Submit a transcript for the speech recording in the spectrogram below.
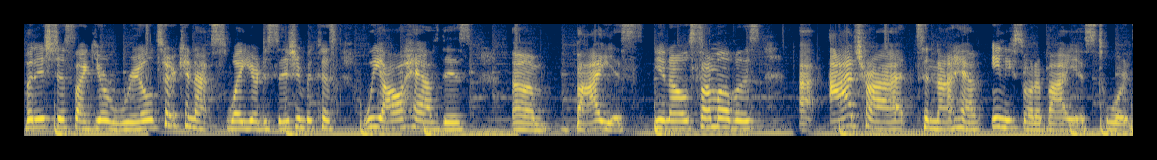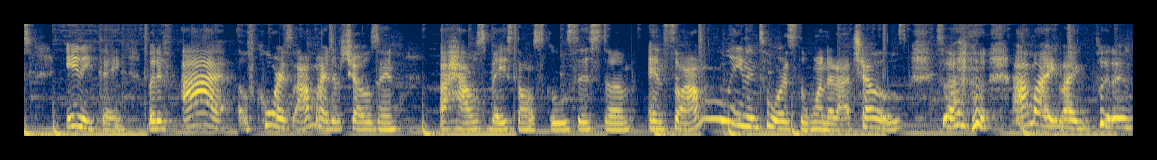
But it's just like your realtor cannot sway your decision because we all have this um, bias. You know, some of us. I, I try to not have any sort of bias towards anything. But if I, of course, I might have chosen a house based on school system. And so i'm leaning towards the one that i chose. So i might like put in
